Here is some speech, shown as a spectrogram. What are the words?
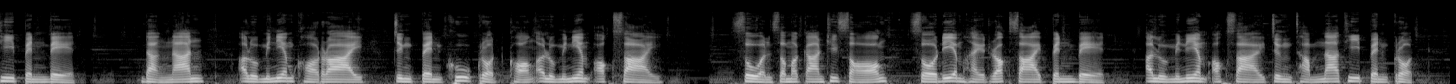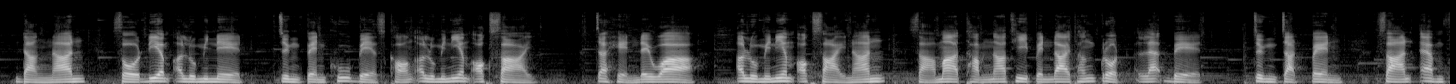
ที่เป็นเบสดังนั้นอลูมิเนียมคลอไรด์จึงเป็นคู่กรดของอลูมิเนียมออกไซด์ส่วนสมการที่ 2 โซเดียมไฮดรอกไซด์เป็นเบสอลูมิเนียมออกไซด์จึงทำหน้าที่เป็นกรด ดังนั้น โซเดียมอลูมิเนต จึงเป็นคู่เบสของอลูมิเนียมออกไซด์ จะเห็นได้ว่าอลูมิเนียมออกไซด์นั้นสามารถทำหน้าที่เป็นได้ทั้งกรดและเบส จึงจัดเป็นสารแอมโฟ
